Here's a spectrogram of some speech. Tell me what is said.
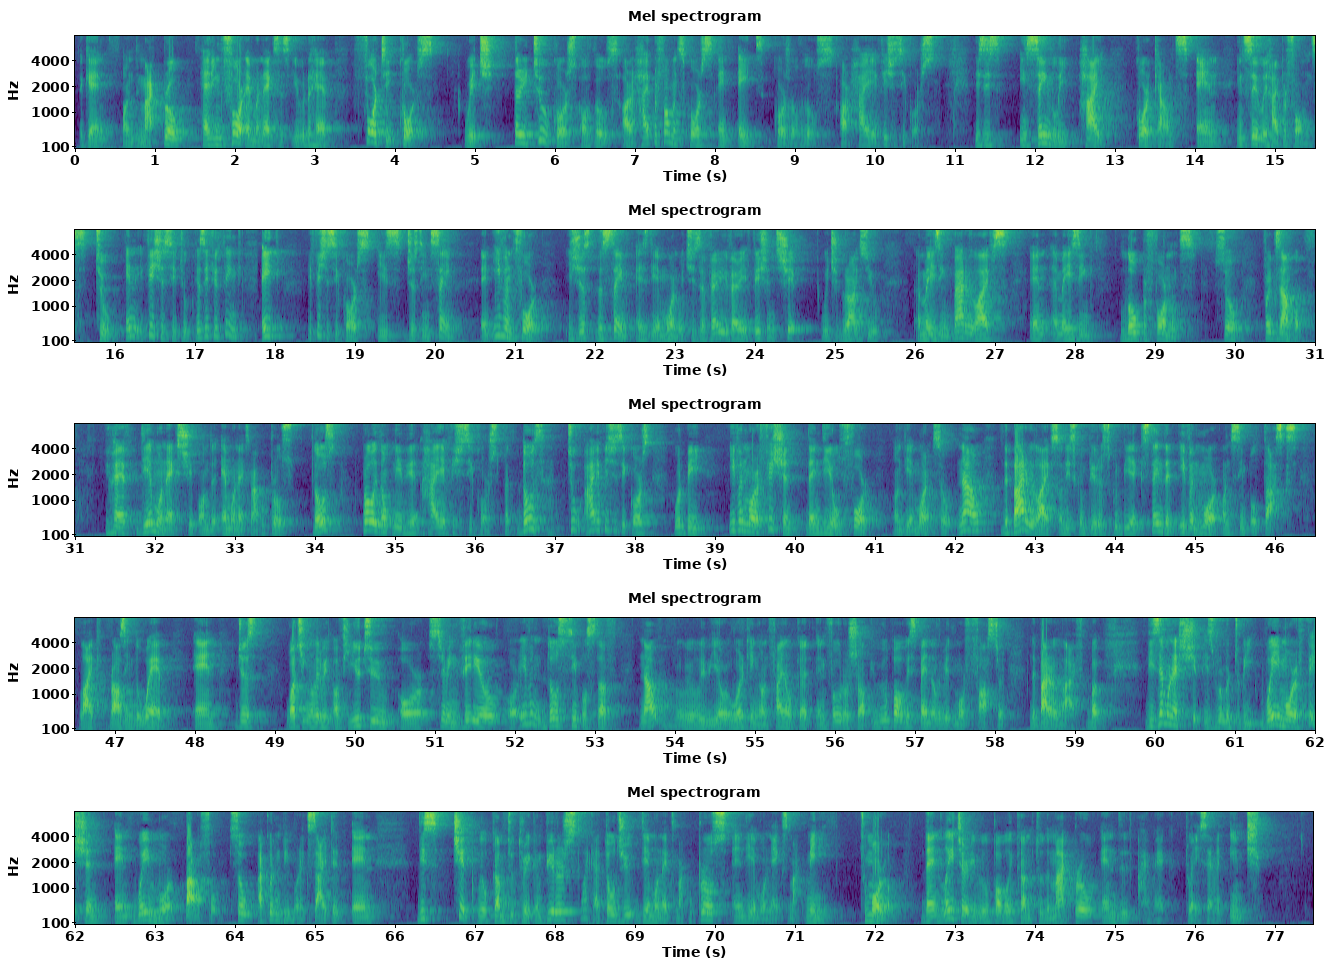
Again, on the Mac Pro, having 4 M1Xs, you would have 40 cores, which 32 cores of those are high performance cores and 8 cores of those are high efficiency cores. This is insanely high core counts and insanely high performance too, and efficiency too, because if you think 8 efficiency cores is just insane, and even 4 is just the same as the M1, which is a very, very efficient chip, which grants you amazing battery lives and amazing low performance. So, for example, you have the M1X chip on the M1X MacBook Pros. Those probably don't need the high efficiency cores, but those two high efficiency cores would be even more efficient than the old 4 on the M1. So now the battery lives on these computers could be extended even more on simple tasks like browsing the web and just watching a little bit of YouTube or streaming video or even those simple stuff. Now we will be working on Final Cut and Photoshop. You will probably spend a little bit more faster the battery life, but the M1X chip is rumored to be way more efficient and way more powerful, so I couldn't be more excited. And this chip will come to three computers, like I told you, the M1X MacBook Pros and the M1X Mac Mini tomorrow. Then later it will probably come to the Mac Pro and the iMac 27 inch.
